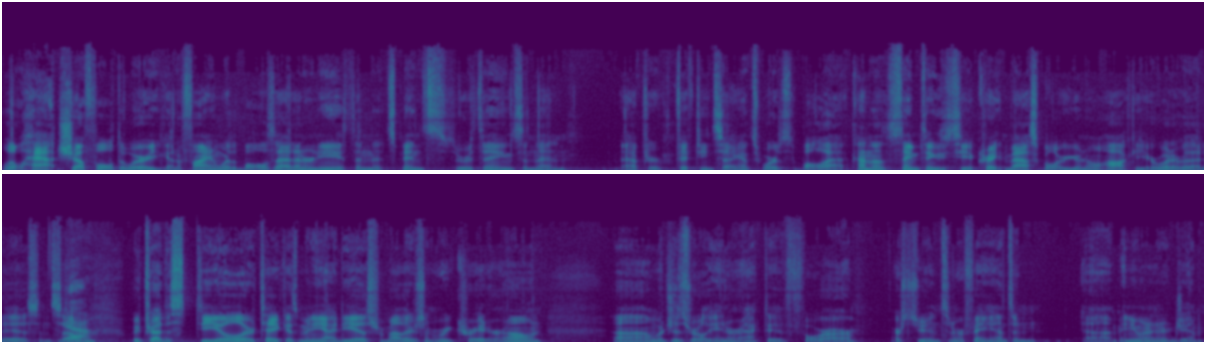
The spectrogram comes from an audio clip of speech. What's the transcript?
little hat shuffle to where you got to find where the ball's at underneath, and it spins through things, and then after 15 seconds, where's the ball at? Kind of the same things you see at Creighton basketball or you know hockey or whatever that is. And so yeah. we tried to steal or take as many ideas from others and recreate our own, uh, which is really interactive for our our students and our fans and um, anyone in her gym.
